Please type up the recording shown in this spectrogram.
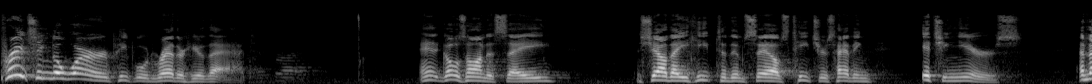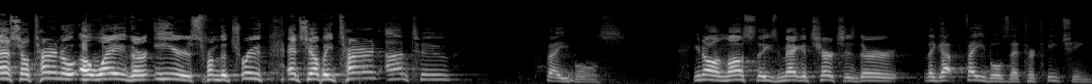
preaching the word. People would rather hear that. And it goes on to say shall they heap to themselves teachers having itching ears? And that shall turn away their ears from the truth and shall be turned unto fables. You know, in most of these mega churches, they're, they got fables that they're teaching.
